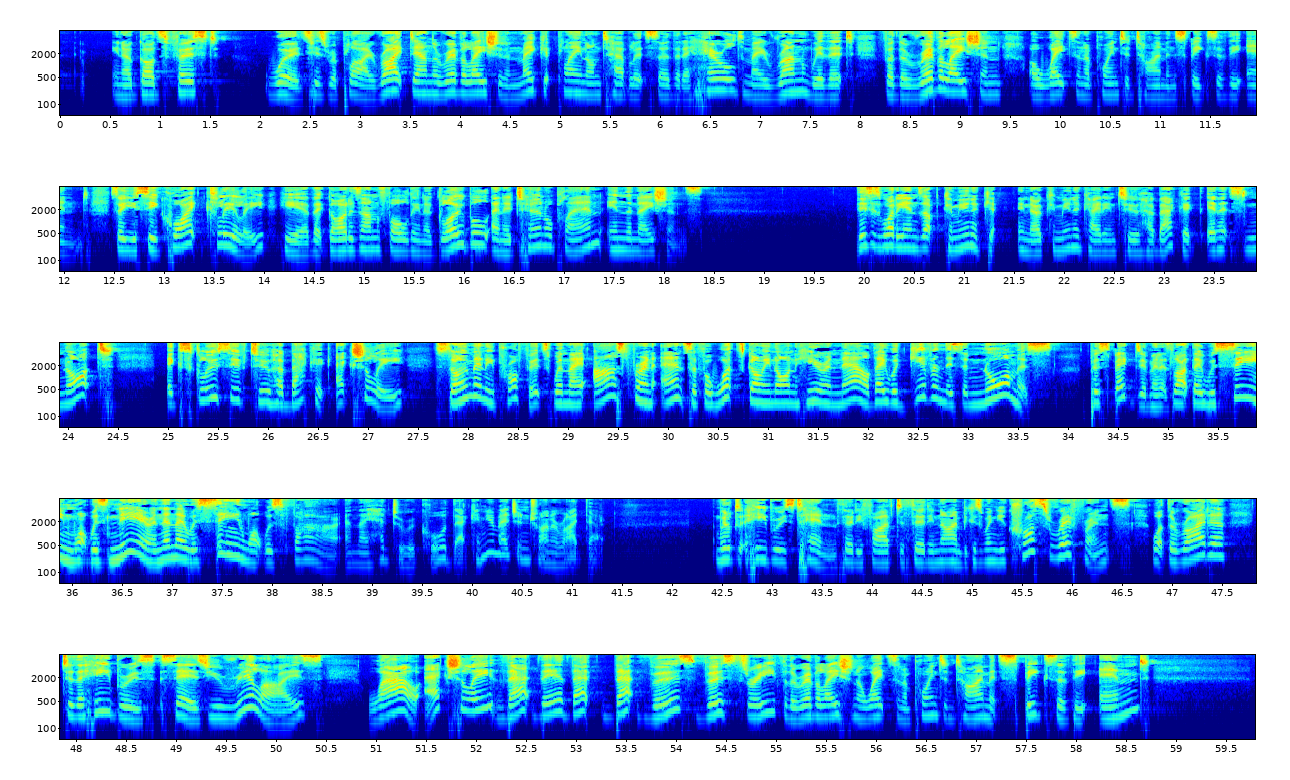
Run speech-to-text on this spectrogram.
you know, God's first words, his reply, write down the revelation and make it plain on tablets so that a herald may run with it, for the revelation awaits an appointed time and speaks of the end. So you see quite clearly here that God is unfolding a global and eternal plan in the nations. This is what he ends up communica- you know, communicating to Habakkuk, and it's not exclusive to Habakkuk. Actually, so many prophets, when they asked for an answer for what's going on here and now, they were given this enormous perspective and it's like they were seeing what was near and then they were seeing what was far and they had to record that. Can you imagine trying to write that? we looked at Hebrews 10, 35 to 39, because when you cross reference what the writer to the Hebrews says, you realize Wow, actually that there, that, that verse, verse three, for the revelation awaits an appointed time, it speaks of the end.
